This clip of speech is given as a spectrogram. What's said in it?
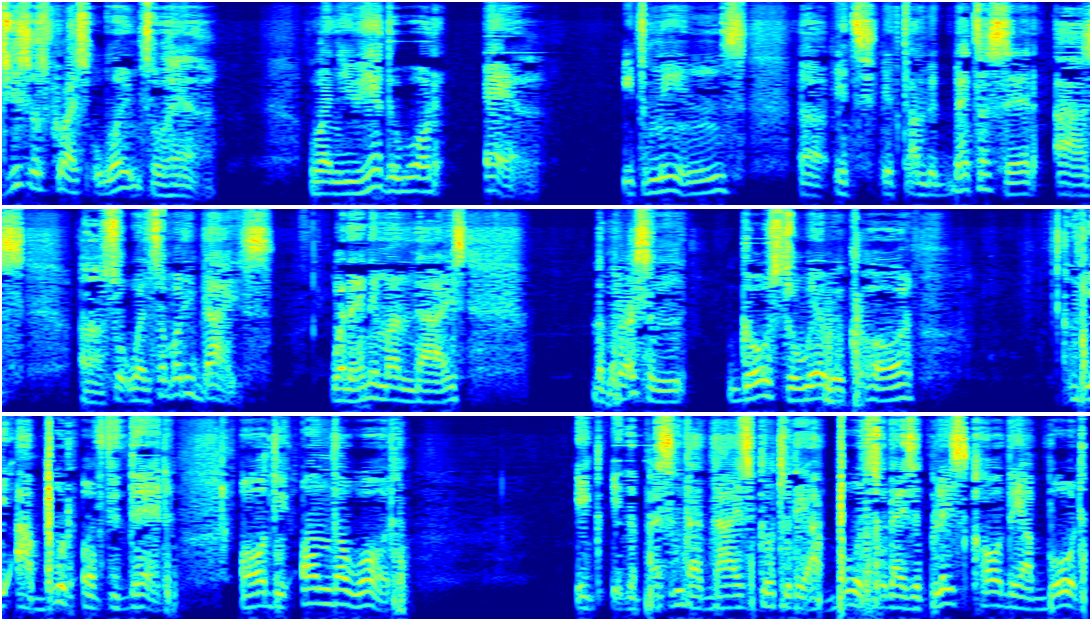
Jesus Christ went to hell. When you hear the word hell, it means uh, it it can be better said as uh, so when somebody dies when any man dies the person goes to where we call the abode of the dead or the underworld. It, it- the person that dies go to the abode. So there is a place called the abode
